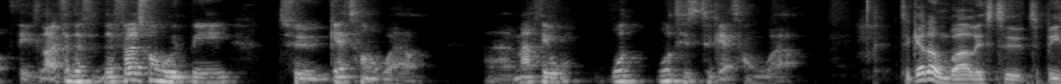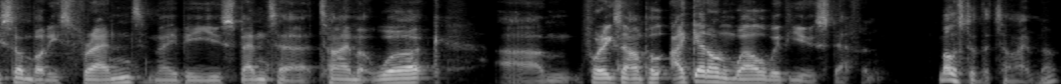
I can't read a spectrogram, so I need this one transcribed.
of these. Like for the, the first one would be to get on well. Uh, Matthew, what, what is to get on well? to get on well is to to be somebody's friend. Maybe you spent uh, time at work. Um, for example, I get on well with you, Stefan, most of the time. No.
